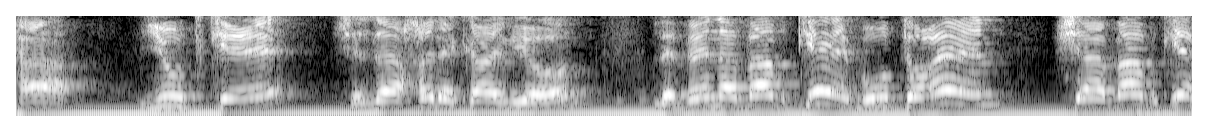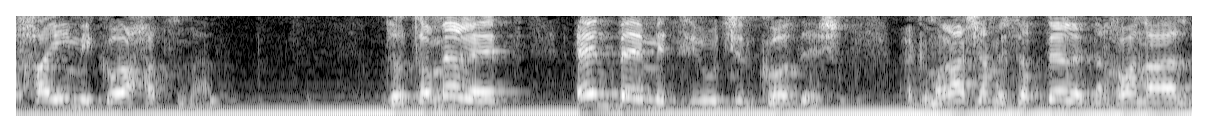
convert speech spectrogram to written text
הי' כ', שזה החלק העליון, לבין הו' כ', והוא טוען שהו' כ' חיים מכוח עצמם. זאת אומרת, אין בהם מציאות של קודש. הגמרא שם מספרת, נכון, על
